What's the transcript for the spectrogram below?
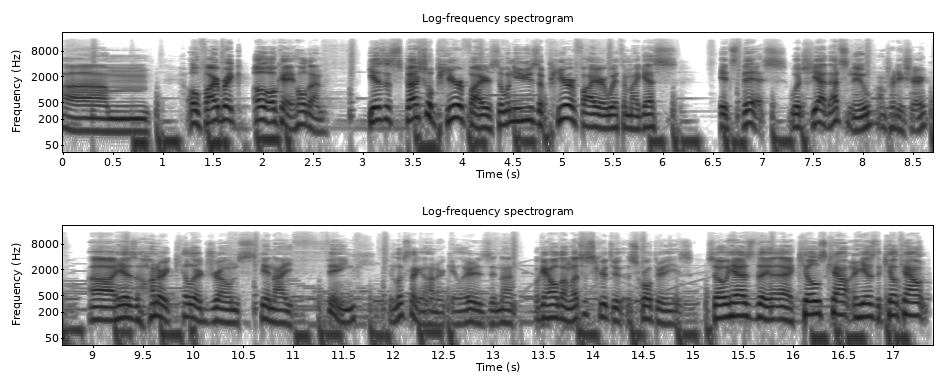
Um, oh, firebreak. Oh, okay, hold on. He has a special purifier, so when you use a purifier with him, I guess it's this, which yeah, that's new. I'm pretty sure. Uh, he has a hunter killer drone skin. I think it looks like a hunter killer. Is it not? Okay, hold on. Let's just scroll through scroll through these. So he has the uh, kills count. He has the kill count.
